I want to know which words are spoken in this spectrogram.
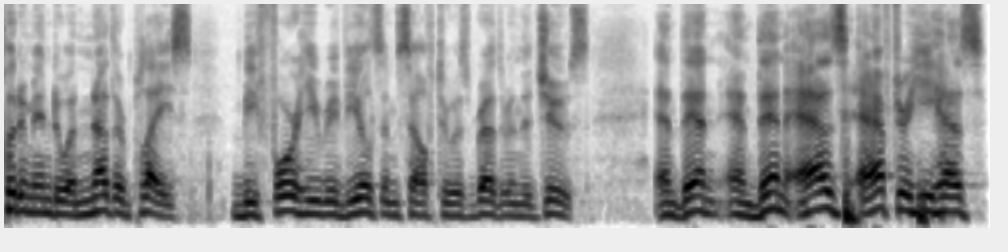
put him into another place before he reveals himself to his brethren, the Jews. And then, and then as after he has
